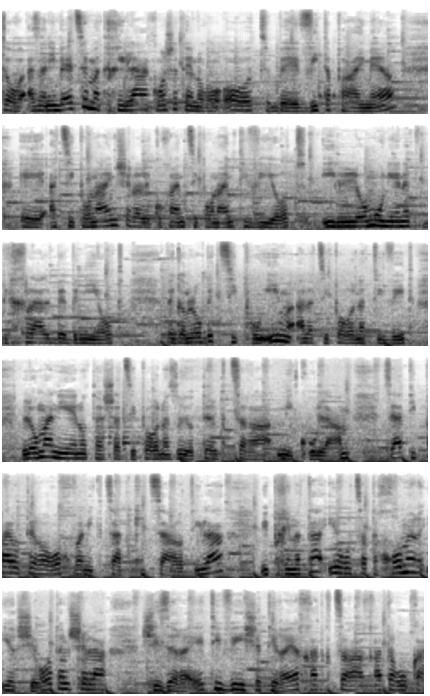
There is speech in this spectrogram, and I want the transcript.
טוב, אז אני בעצם מתחילה, כמו שאתן רואות, בוויטה פריימר. Uh, הציפורניים של הלקוחה הן ציפורניים טבעיות. היא לא מעוניינת בכלל בבניות, וגם לא בציפויים על הציפורן הטבעית. לא מעניין אותה שהציפורן הזו יותר קצרה מכולם. זה היה טיפה יותר ארוך ואני קצת קיצרתי לה. מבחינתה היא רוצה את החומר ישירות על שלה, שזה ראה טבעי, שתראה אחת קצרה, אחת ארוכה.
